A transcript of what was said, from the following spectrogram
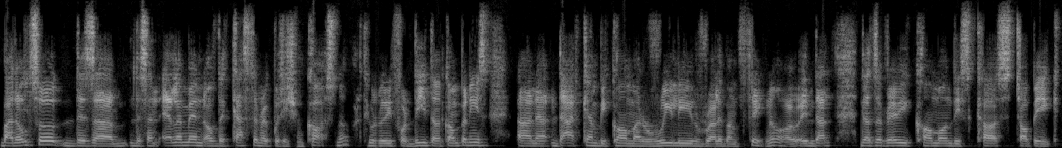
but also there's a there's an element of the customer acquisition cost no? Particularly for digital companies and uh, that can become a really relevant thing no? And that that's a very common discussed topic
